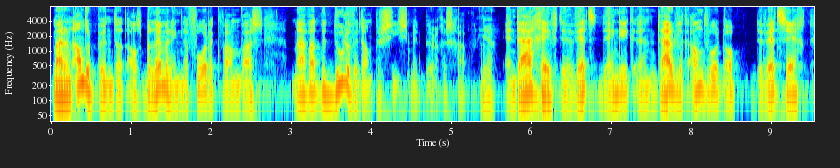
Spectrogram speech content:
Maar een ander punt dat als belemmering naar voren kwam was maar wat bedoelen we dan precies met burgerschap? Ja. En daar geeft de wet, denk ik, een duidelijk antwoord op. De wet zegt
